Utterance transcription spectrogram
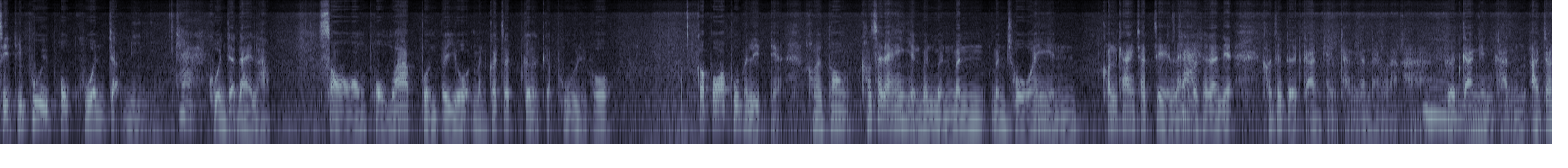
สิทธิ์ที่ผู้บริโภคควรจะมีค่ะควรจะได้รับ สองผมว่าผลประโยชน์มันก็จะเกิดกับผู้บริโภค ก็เพราะว่าผู้ผลิตเนี่ยเขาต้องเขาแสดงให้เห็นมันเหมือนมันมันโชว์ให้เห็นค่อนข้างชัดเจนแล้ว ค่ะเพราะฉะนั้นเนี่ยเขาจะเกิดการแข่งขันกันทางราคา อืม เกิดการแข่งขันอาจจะ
